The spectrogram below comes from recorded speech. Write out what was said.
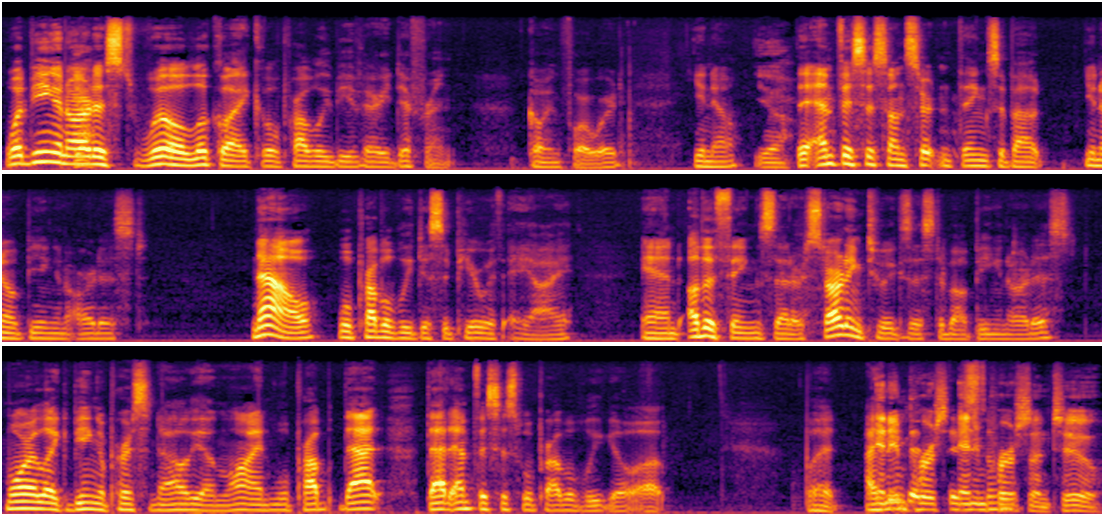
What being an yeah. artist will look like will probably be very different going forward. You know, yeah. The emphasis on certain things about you know being an artist now will probably disappear with AI, and other things that are starting to exist about being an artist, more like being a personality online, will prob that that emphasis will probably go up. But I and in person, and in person too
